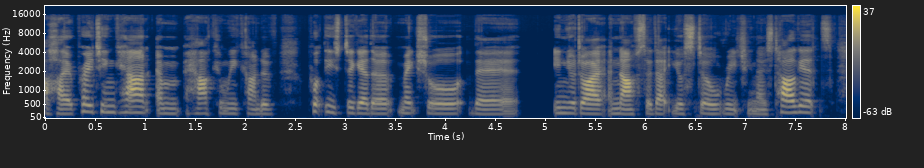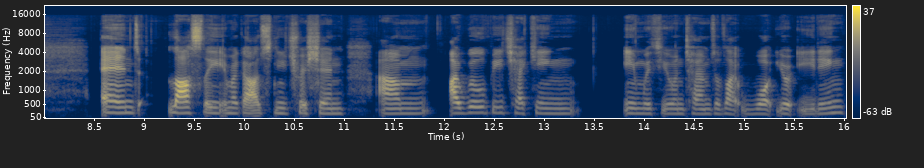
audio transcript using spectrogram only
a higher protein count and how can we kind of put these together make sure they're in your diet enough so that you're still reaching those targets. And lastly in regards to nutrition um, i will be checking in with you in terms of like what you're eating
